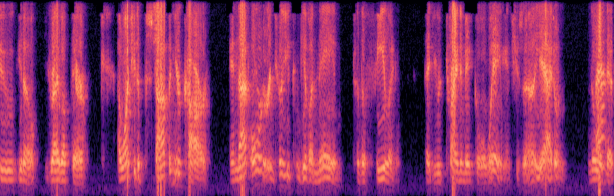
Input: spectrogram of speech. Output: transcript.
to, you know, you drive up there, I want you to stop in your car and not order until you can give a name to the feeling that you're trying to make go away. And she said, uh, yeah, I don't know wow. that.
